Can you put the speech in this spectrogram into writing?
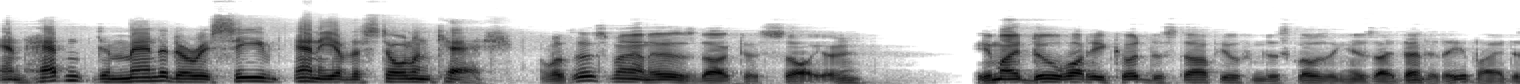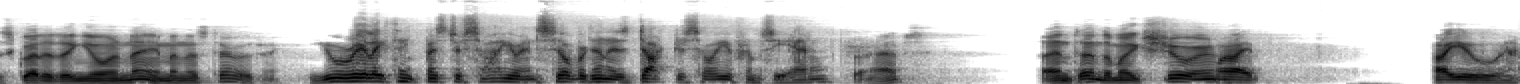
and hadn't demanded or received any of the stolen cash. Well, if this man is Dr. Sawyer, he might do what he could to stop you from disclosing his identity by discrediting your name in this territory. You really think Mr. Sawyer in Silverton is Dr. Sawyer from Seattle? Perhaps. I intend to make sure. All right. Are you. Uh,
